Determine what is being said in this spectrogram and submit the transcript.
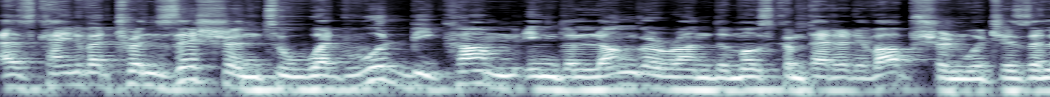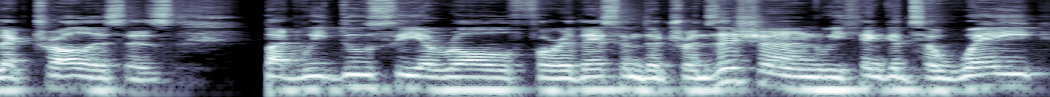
as kind of a transition to what would become in the longer run the most competitive option, which is electrolysis. But we do see a role for this in the transition, and we think it's a way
